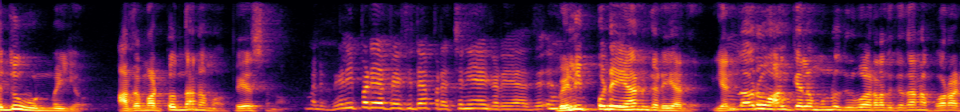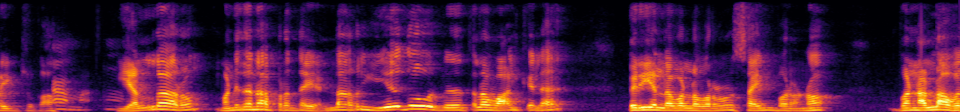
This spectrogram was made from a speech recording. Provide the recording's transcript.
எது உண்மையோ அதை மட்டும்தான் நம்ம பேசணும். மாதிரி வெளிப்படையா பேசிட்டா பிரச்சனையே கிடையாது. வெளிப்படையான்னு கிடையாது. எல்லாரும் வாழ்க்கையில் முன்னுக்கு வர்றதுக்கு தானே போராடிட்டு இருக்கோம். எல்லாரும் மனிதனாக பிறந்த எல்லாரும் ஏதோ ஒரு விதத்தில் வாழ்க்கையில் பெரிய லெவலில் வரணும் சைன் பண்ணணும் இப்போ நல்லா அவ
